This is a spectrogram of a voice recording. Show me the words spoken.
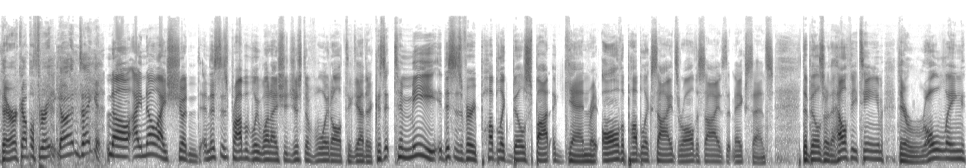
There are a couple three. Go ahead and take it. No, I know I shouldn't, and this is probably one I should just avoid altogether. Because to me, this is a very public Bills spot again, right? All the public sides are all the sides that make sense. The Bills are the healthy team; they're rolling,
